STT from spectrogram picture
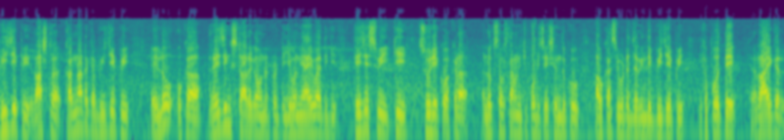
బీజేపీ రాష్ట్ర కర్ణాటక బీజేపీలో ఒక రైజింగ్ స్టార్గా ఉన్నటువంటి యువ న్యాయవాదికి తేజస్వికి సూర్యకు అక్కడ లోక్సభ స్థానం నుంచి పోటీ చేసేందుకు అవకాశం ఇవ్వడం జరిగింది బీజేపీ. ఇకపోతే రాయ్గర్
